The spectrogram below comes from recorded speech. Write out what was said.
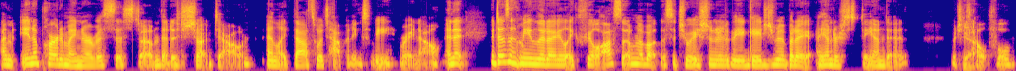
I'm in a part of my nervous system that is shut down. And like that's what's happening to me right now. And it it doesn't mean that I like feel awesome about the situation or the engagement, but I, I understand it, which is Yeah. helpful.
